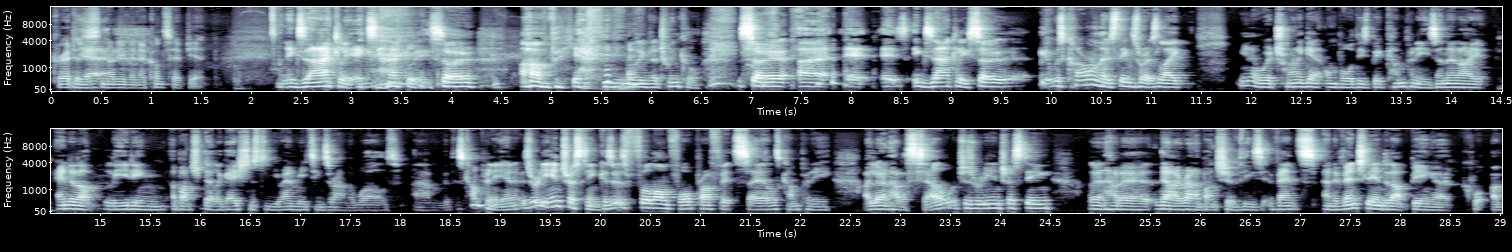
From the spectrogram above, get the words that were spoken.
Greta's Yeah. not even a concept yet. Exactly, exactly. So, um, yeah, not even a twinkle. So, uh, it, it's exactly. So, it was kind of one of those things where it's like, you know, we're trying to get on board these big companies, and then I ended up leading a bunch of delegations to UN meetings around the world um, with this company, and it was really interesting because it was full on for profit sales company. I learned how to sell, which is really interesting. I learned how to. Then I ran a bunch of these events, and eventually ended up being a, co- a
